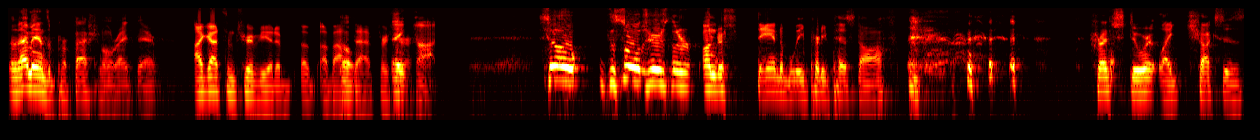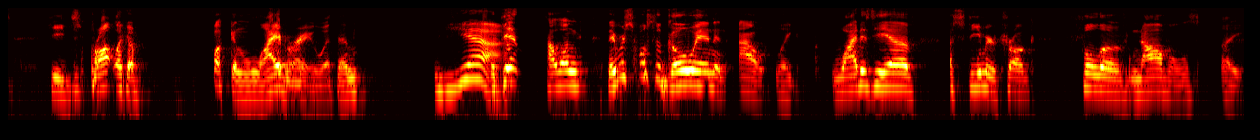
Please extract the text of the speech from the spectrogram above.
But that man's a professional right there. I got some trivia to, about Oh, that for Thank sure. God. So the soldiers, they're understandably pretty pissed off. French Stewart like chucks his. He just brought like a fucking library with him. Yeah. Again, how long they were supposed to go in and out? Like, why does he have a steamer trunk full of novels? Like,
